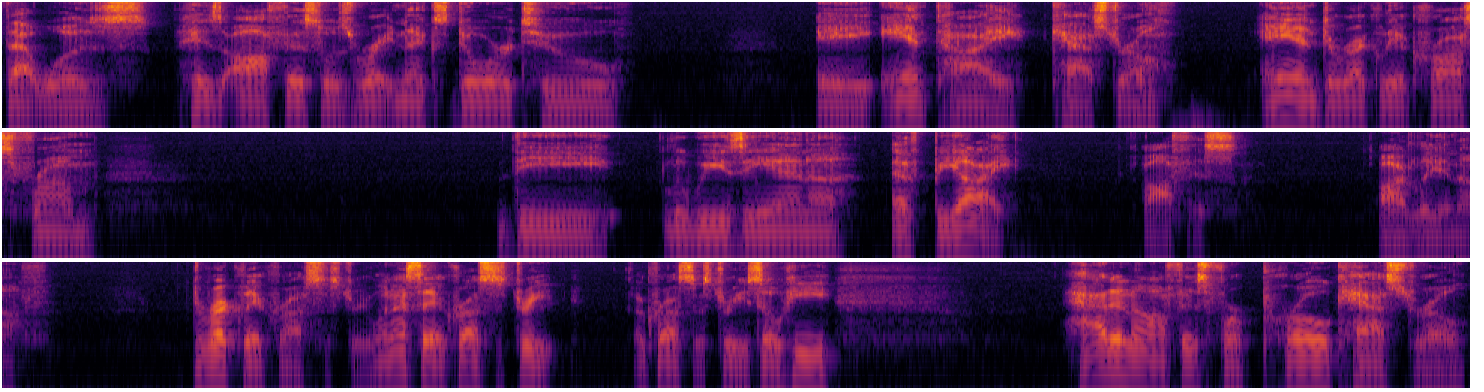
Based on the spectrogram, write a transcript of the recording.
That was his office was right next door to a anti Castro and directly across from the Louisiana FBI office, oddly enough, directly across the street. When I say across the street, across the street. So he had an office for pro Castro.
